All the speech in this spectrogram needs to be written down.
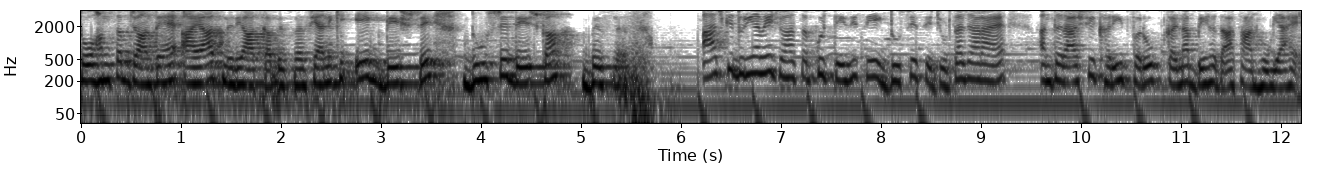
तो हम सब जानते हैं आयात निर्यात का बिज़नेस यानी कि एक देश से दूसरे देश का बिज़नेस आज की दुनिया में जहाँ सब कुछ तेज़ी से एक दूसरे से जुड़ता जा रहा है, अंतर्राष्ट्रीय खरीद फरोख्त करना बेहद आसान हो गया है.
